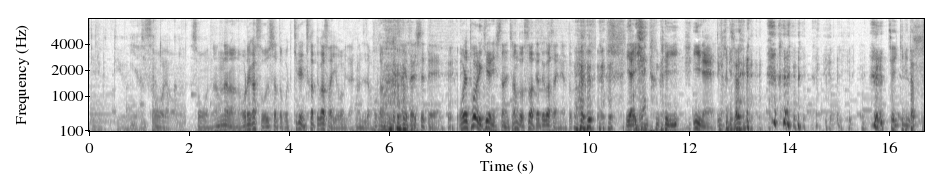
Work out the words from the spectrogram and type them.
いてるっていういや実そうよ。そうなんならあの俺が掃除したとこ綺麗に使ってくださいよみたいな感じで他の人下げたりしてて 俺トイレ綺麗にしたんでちゃんと座ってやってくださいねとか。いや、ね。なんかいいいいねって感じ。でめっちゃ生きり立って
